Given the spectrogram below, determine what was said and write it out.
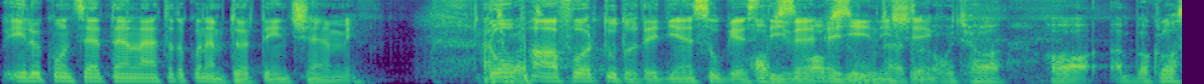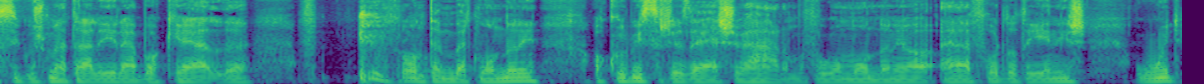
élő koncerten láttad, akkor nem történt semmi. Hát Rob hát- Halford, tudod, egy ilyen szuggesztíve Absz- egyéniség. Hát, hogyha ha a klasszikus metal érába kell frontembert mondani, akkor biztos, hogy az első háromba fogom mondani a Helfordot én is, úgy,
